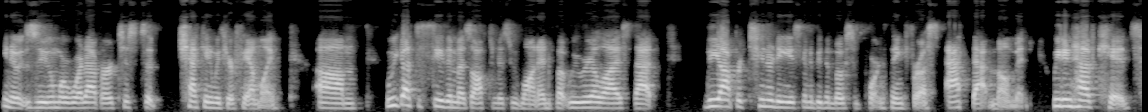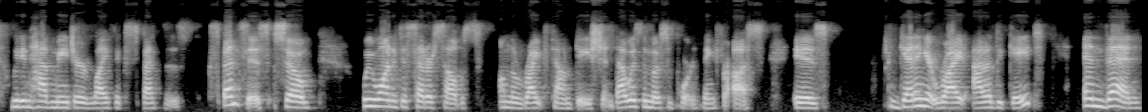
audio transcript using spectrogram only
you know zoom or whatever just to check in with your family um, we got to see them as often as we wanted but we realized that the opportunity is going to be the most important thing for us at that moment. We didn't have kids, we didn't have major life expenses, expenses. So we wanted to set ourselves on the right foundation. That was the most important thing for us is getting it right out of the gate. And then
